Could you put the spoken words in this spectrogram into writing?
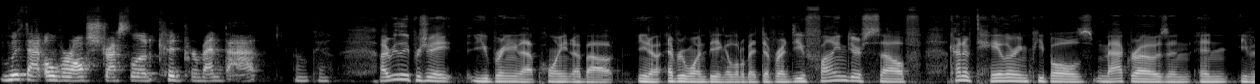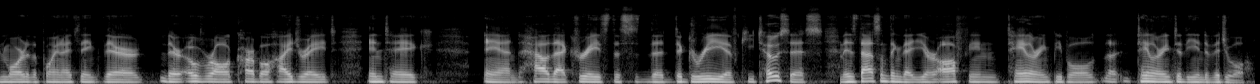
with that overall stress load, could prevent that. Okay. I really appreciate you bringing that point about, you know, everyone being a little bit different. Do you find yourself kind of tailoring people's macros and and even more to the point I think their their overall carbohydrate intake and how that creates this the degree of ketosis is that something that you're often tailoring people uh, tailoring to the individual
